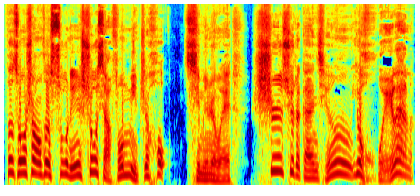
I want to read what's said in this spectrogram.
自从上次苏林收下蜂蜜之后，秦明认为失去的感情又回来了。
